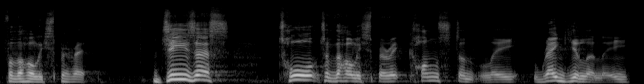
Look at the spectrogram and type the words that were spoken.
for the Holy Spirit. Jesus talked of the Holy Spirit constantly, regularly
